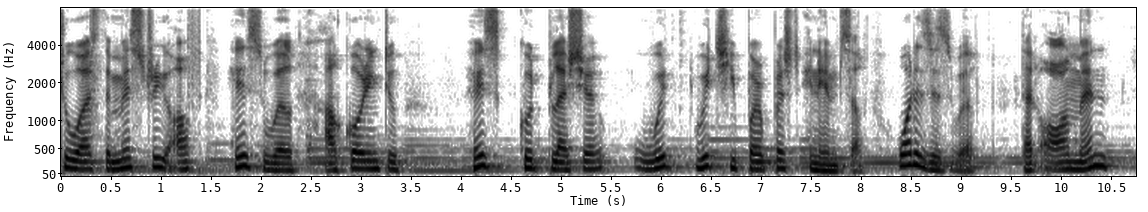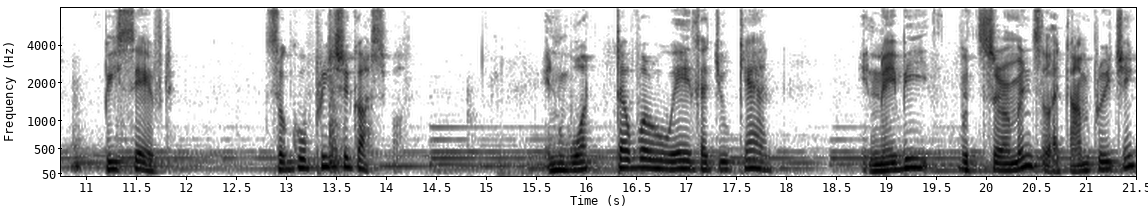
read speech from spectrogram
to us the mystery of His will according to His good pleasure, with which He purposed in Himself. What is His will? That all men be saved. So go preach the gospel in whatever way that you can. It may be with sermons like I'm preaching,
